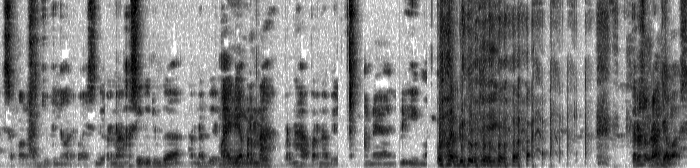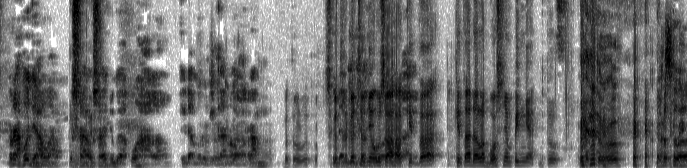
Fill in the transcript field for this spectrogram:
sekolah junior atau SD. Pernah ke sini juga, pernah bilang Main dia gitu. pernah pernah pernah bilang aneh di imam. Waduh. Terus orang jawab, terus aku jawab, usaha-usaha juga aku halal, tidak merugikan juga. orang. betul betul sekecil-kecilnya usaha kita kita adalah bosnya pingnya betul Betul. Betul.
